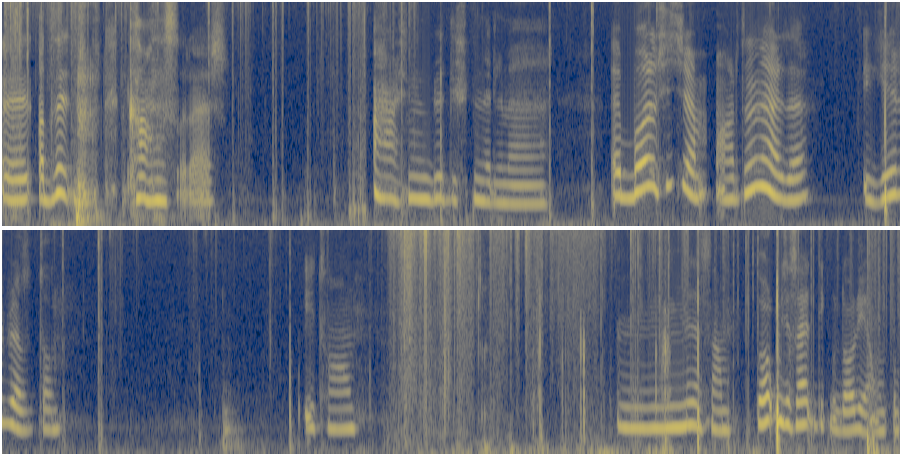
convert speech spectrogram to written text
e, adı Kaan sorar. Aha şimdi bir düştün elime. E, bu arada şey diyeceğim. Arda nerede? E, gelir birazdan. İyi tamam. Hmm, ne desem? Doğru mu cesaretlik mi? Doğru ya unuttum.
